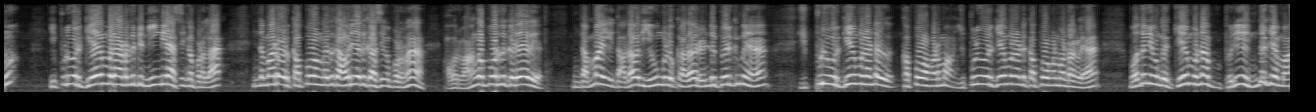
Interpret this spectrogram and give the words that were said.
ம் இப்படி ஒரு கேம் விளையாடுறதுக்கு நீங்களே அசிங்கப்படலை. இந்த மாதிரி ஒரு கப்பு வாங்குறதுக்கு அவர் எதுக்கு அசிங்கப்படணும் அவர் வாங்க போகிறது கிடையாது. இந்த அம்மா அதாவது இவங்களுக்கு அதாவது ரெண்டு பேருக்குமே இப்படி ஒரு கேம் விளையாண்டு கப்பு வாங்கணுமா? இப்படி ஒரு கேம் விளையாண்டு கப்பு வாங்க மாட்டாங்களே முதல்ல இவங்க கேமுன்னா பெரிய இந்த கேமா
